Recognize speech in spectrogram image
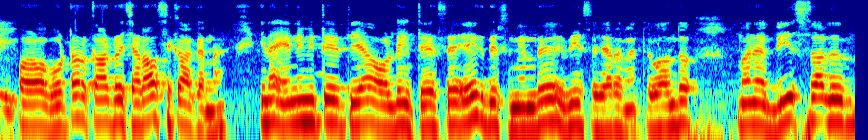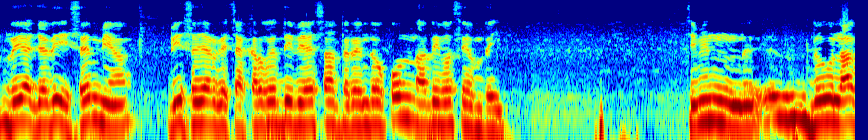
रे चढ़ाओ सिका करना। इना एनिमिते दिया होल्डिंग टैक्स से एक दिस मिल रहे बीस हज़ार में। तो अंदो माने बीस साल रिया जदी सेमिया बीस हज़ार के चक्रवर्ती व्यवसाय दरेंदो कौन आदिवासी हम दी? चिमिन दो लाख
